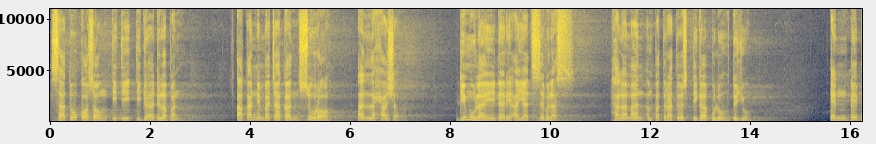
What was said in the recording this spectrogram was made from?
10.38 akan membacakan surah Al-Hasyr dimulai dari ayat 11 halaman 437 NPP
